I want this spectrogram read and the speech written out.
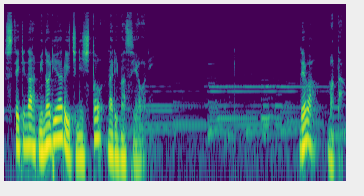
素敵な実りある一日となりますように。ではまた。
